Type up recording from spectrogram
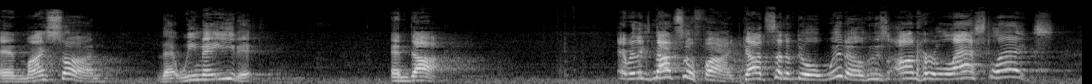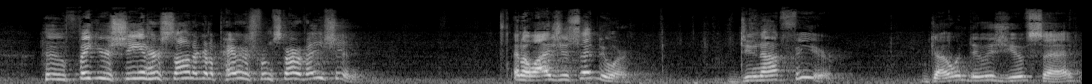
and my son, that we may eat it and die. Everything's not so fine. God sent him to a widow who's on her last legs, who figures she and her son are going to perish from starvation. And Elijah said to her, Do not fear. Go and do as you have said.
